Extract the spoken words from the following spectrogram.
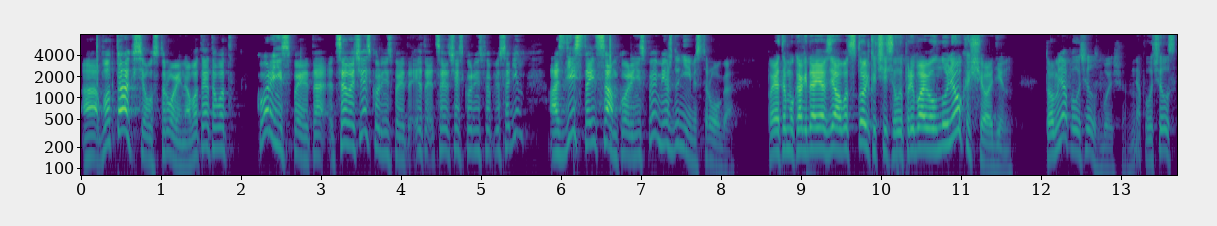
А, вот так все устроено. Вот это вот корень из p, это целая часть корень из p, это, это целая часть корень из p плюс 1, а здесь стоит сам корень из p между ними строго. Поэтому, когда я взял вот столько чисел и прибавил нулек еще один, то у меня получилось больше. У меня получилось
